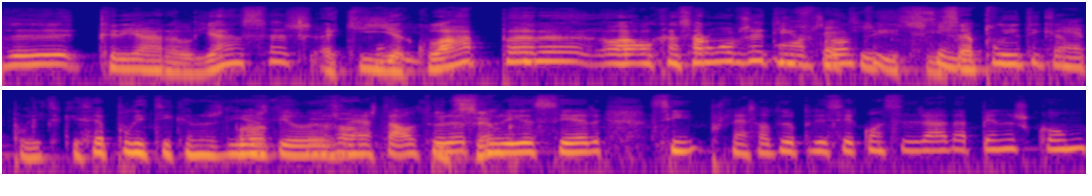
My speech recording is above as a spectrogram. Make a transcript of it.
de criar alianças aqui sim. e acolá para alcançar um objetivo. Um objetivo Pronto, isso, isso, é política. É política, isso é política nos dias Pronto, de hoje. Exato. Nesta altura poderia ser, sim, porque nesta altura poderia ser considerada apenas como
